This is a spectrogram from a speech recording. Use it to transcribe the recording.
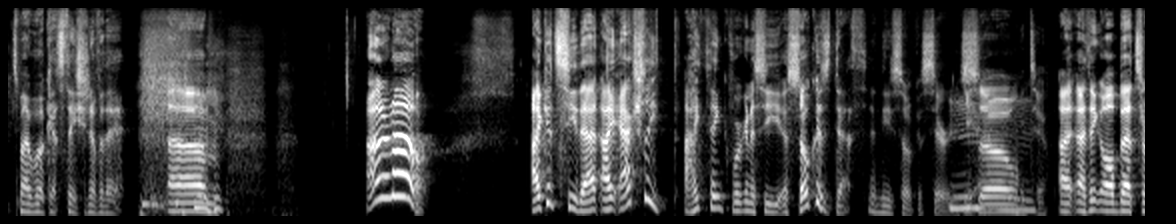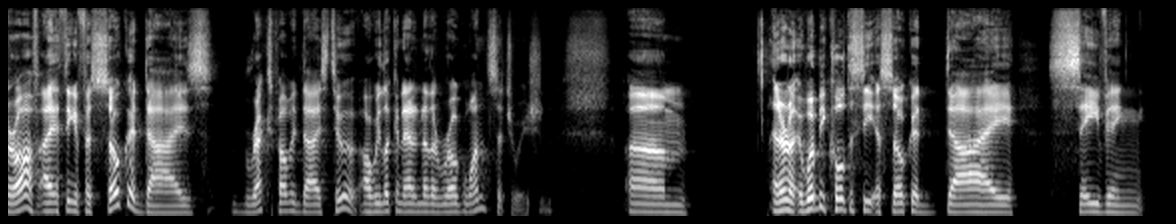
it's my workout station over there. Um I don't know. I could see that. I actually I think we're gonna see Ahsoka's death in the Ahsoka series. Mm. So Me too. I, I think all bets are off. I think if Ahsoka dies, Rex probably dies too. Are we looking at another Rogue One situation? Um I don't know. It would be cool to see Ahsoka die saving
